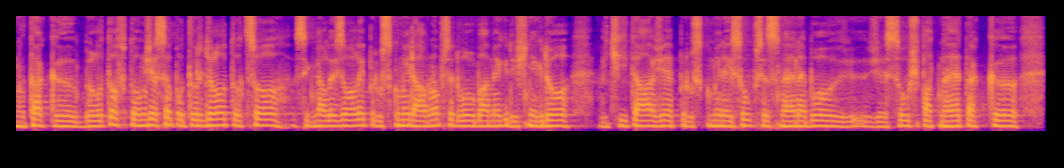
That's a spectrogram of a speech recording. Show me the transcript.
No tak eh, bylo to v tom, že se potvrdilo to, co signalizovali průzkumy dávno před volbami, když někdo vyčítá, že průzkumy nejsou přesné nebo že jsou špatné, tak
